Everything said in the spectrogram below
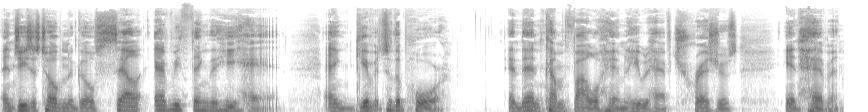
And Jesus told him to go sell everything that he had and give it to the poor and then come follow him and he would have treasures in heaven.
